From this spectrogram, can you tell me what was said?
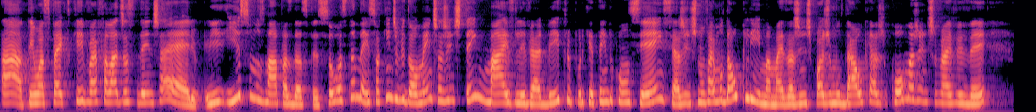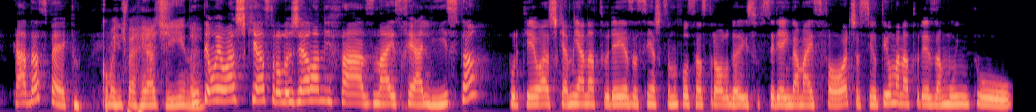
ah, tem um aspecto que vai falar de acidente aéreo. E isso nos mapas das pessoas também. Só que individualmente a gente tem mais livre-arbítrio, porque tendo consciência, a gente não vai mudar o clima, mas a gente pode mudar o que a- como a gente vai viver cada aspecto. Como a gente vai reagir, né? Então eu acho que a astrologia ela me faz mais realista, porque eu acho que a minha natureza, assim, acho que se eu não fosse astróloga isso seria ainda mais forte, assim, eu tenho uma natureza muito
